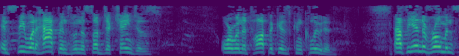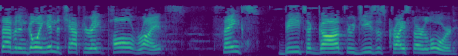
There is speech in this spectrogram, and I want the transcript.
and see what happens when the subject changes or when the topic is concluded. At the end of Romans 7 and going into chapter 8, Paul writes, Thanks be to God through Jesus Christ our Lord.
